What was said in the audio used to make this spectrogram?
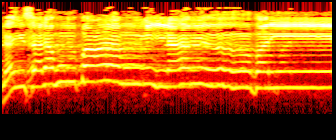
لَيْسَ لَهُمْ طَعَامٌ إِلَّا مِن ضَرِيعٍ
